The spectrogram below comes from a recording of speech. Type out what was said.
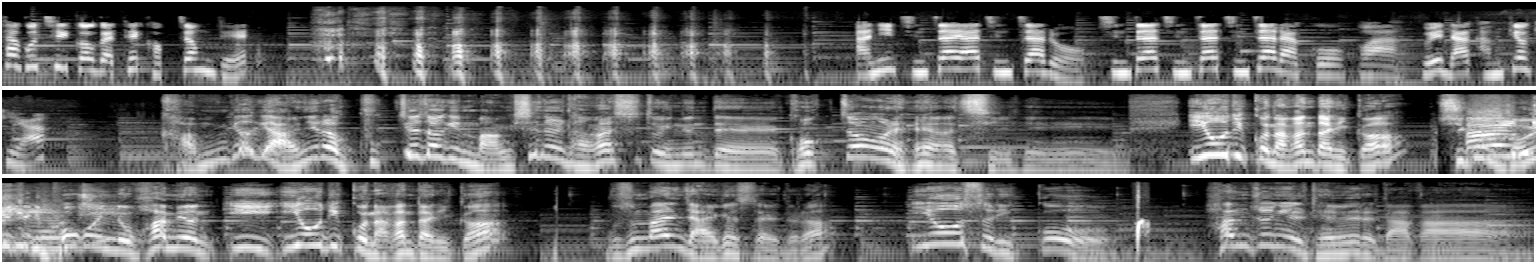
사고 칠 것 같아 걱정돼. 아니 진짜야 진짜로. 진짜 진짜 진짜라고. 와 왜 나 감격이야? 감격이 아니라 국제적인 망신을 당할 수도 있는데 걱정을 해야지. 이 옷 입고 나간다니까? 지금 너희들이 보고 있는 화면 이 이 옷 입고 나간다니까? 무슨 말인지 알겠어 얘들아? 이 옷을 입고 한중일 대회를 나가.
